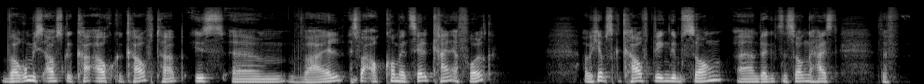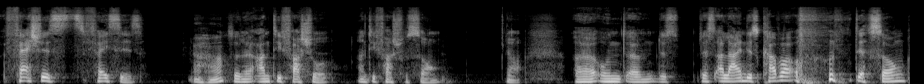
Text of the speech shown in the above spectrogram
warum ich es auch gekauft habe, ist, ähm, weil es war auch kommerziell kein Erfolg. Aber ich habe es gekauft wegen dem Song. Ähm, da gibt es einen Song, der heißt The Fascists Faces. Aha. So eine Antifascho, Antifascho-Song. Ja. Äh, und ähm, das, das allein das Cover und der Song,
